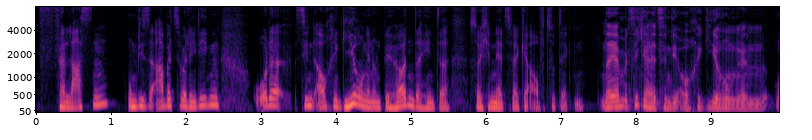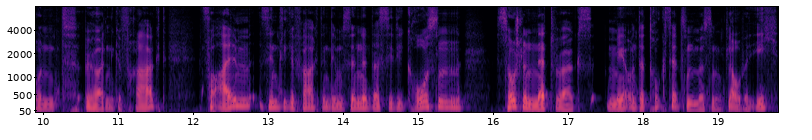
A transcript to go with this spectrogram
verlassen, um diese Arbeit zu erledigen? Oder sind auch Regierungen und Behörden dahinter, solche Netzwerke aufzudecken? Naja, mit Sicherheit sind die auch Regierungen und Behörden gefragt. Vor allem sind sie gefragt in dem Sinne, dass sie die großen Social Networks mehr unter Druck setzen müssen, glaube ich.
